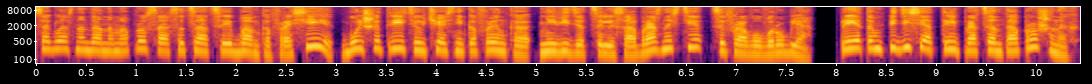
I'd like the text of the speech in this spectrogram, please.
Согласно данным опроса Ассоциации банков России, больше трети участников рынка не видят целесообразности цифрового рубля. При этом 53% опрошенных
